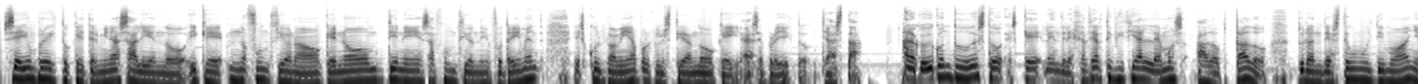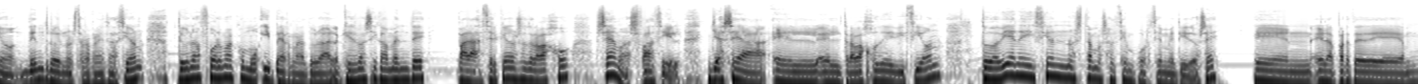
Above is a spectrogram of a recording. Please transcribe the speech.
si hay un proyecto que termina saliendo y que no funciona o que no tiene esa función de infotainment, es culpa mía porque le estoy dando ok a ese proyecto. Ya está. A lo que voy con todo esto es que la inteligencia artificial la hemos adoptado durante este último año dentro de nuestra organización de una forma como hipernatural, que es básicamente para hacer que nuestro trabajo sea más fácil, ya sea el, trabajo de edición. Todavía en edición no estamos al 100% metidos, ¿eh? En, la parte de...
